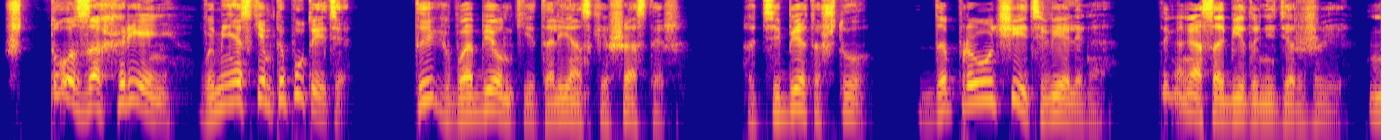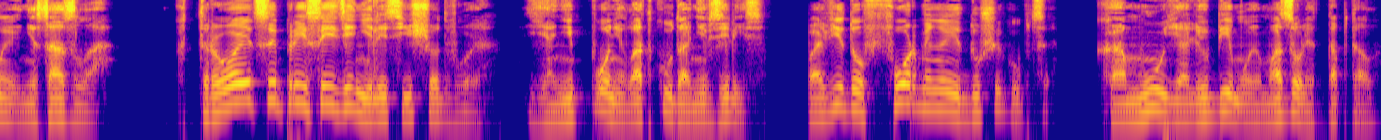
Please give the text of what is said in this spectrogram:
«Что за хрень? Вы меня с кем-то путаете?» «Ты к бабенке итальянской шастаешь. А тебе-то что?» «Да проучить велено. Ты на нас обиду не держи, мы не со зла». К троице присоединились еще двое. Я не понял, откуда они взялись. По виду форменные душегубцы. Кому я любимую мозоль оттоптал?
